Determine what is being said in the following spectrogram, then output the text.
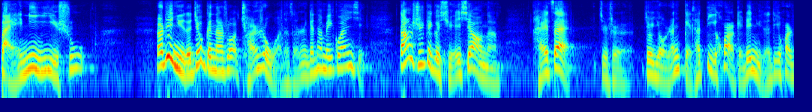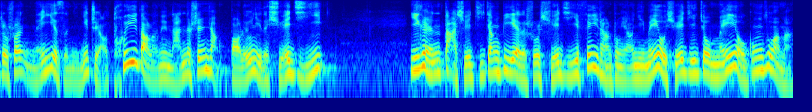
百密一疏。而这女的就跟他说，全是我的责任，跟他没关系。当时这个学校呢还在。就是就有人给他递话，给这女的递话，就是说你那意思，你只要推到了那男的身上，保留你的学籍。一个人大学即将毕业的时候，学籍非常重要，你没有学籍就没有工作嘛。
